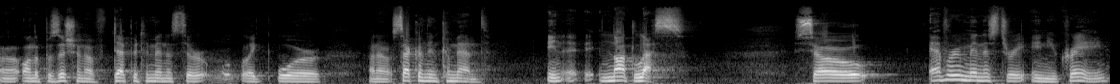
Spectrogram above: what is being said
uh, on the position of deputy minister, like or I don't know, second in command, in uh, not less. So every ministry in Ukraine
